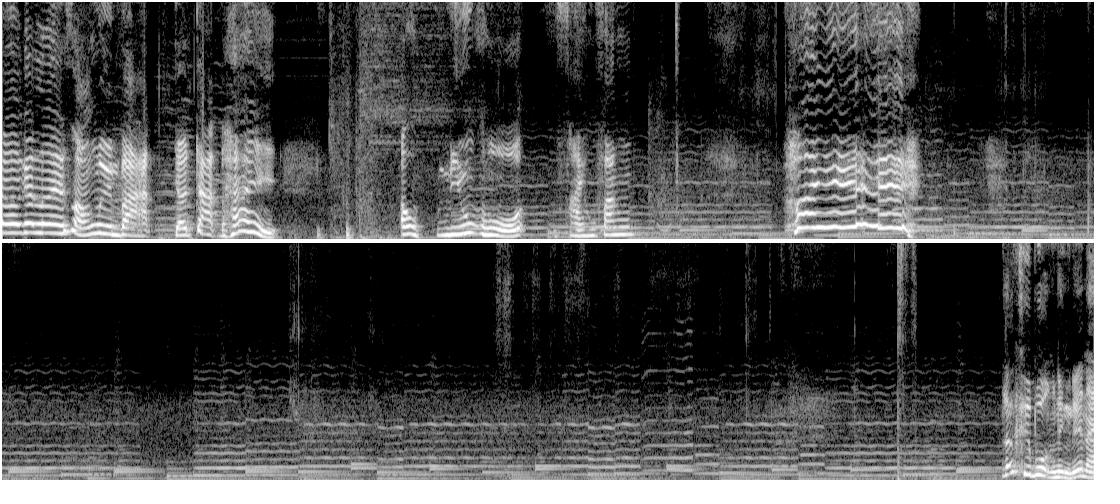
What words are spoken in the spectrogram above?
จอกันเลยสองหมื่นบาท จะจัดให้ เอานิ้วโอ้โหสายหูฟัง เฮ้ย แล้วคือบวกหนึ่งด้วยน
